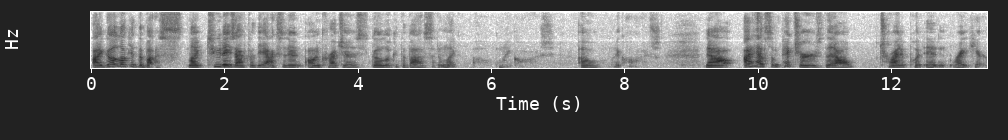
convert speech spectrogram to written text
I go look at the bus, like two days after the accident, on crutches, go look at the bus, and I'm like, oh my gosh, oh my gosh. Now, I have some pictures that I'll try to put in right here.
